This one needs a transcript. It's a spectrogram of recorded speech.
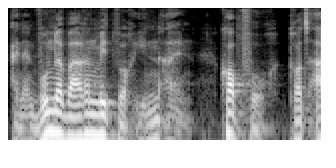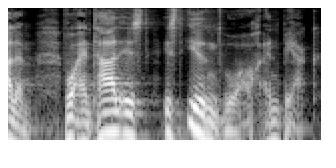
Einen wunderbaren Mittwoch Ihnen allen. Kopf hoch, trotz allem. Wo ein Tal ist, ist irgendwo auch ein Berg.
